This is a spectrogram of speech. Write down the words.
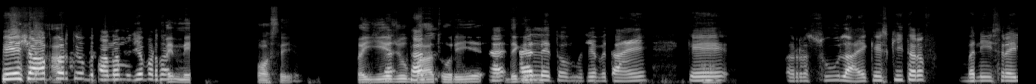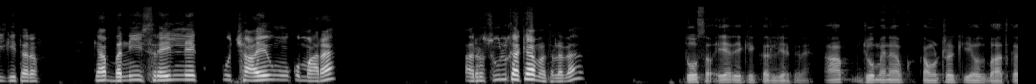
پیش آپ کرتے ہو بتانا مجھے پڑتا ہے۔ بہت صحیح بھائی یہ جو بات ہو رہی ہے پہلے تو مجھے بتائیں کہ رسول آئے کس کی طرف؟ بنی اسرائیل کی طرف۔ کیا بنی اسرائیل نے کچھ آئے ہوں کو مارا؟ رسول کا کیا مطلب ہے؟ دو سو یار ایک ایک کر لیا کریں۔ آپ جو میں نے آپ کو کاؤنٹر کیا اس بات کا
